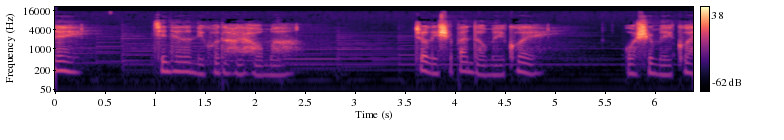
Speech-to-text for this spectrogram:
嘿，今天的你过得还好吗？这里是半岛玫瑰，我是玫瑰。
